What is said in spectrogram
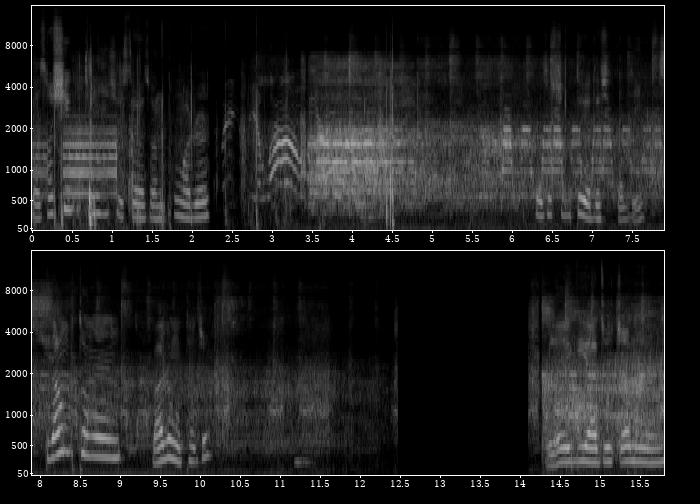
6시부터는 할 수 있어요 전 통화를 6시부터 8시까지. 그 다음부터는 말을 못하죠? 렉이 아주 쩌네요.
